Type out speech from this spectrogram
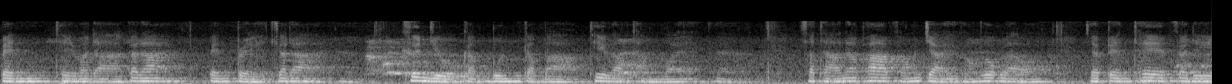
เป็นเทวดาก็ได้ เป็นเปรตก็ได้ ขึ้นอยู่กับบุญกับบาปที่เราทำไว้ สถานภาพของใจของพวกเรา จะเป็นเทพก็ดี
